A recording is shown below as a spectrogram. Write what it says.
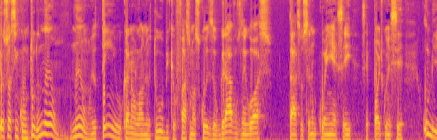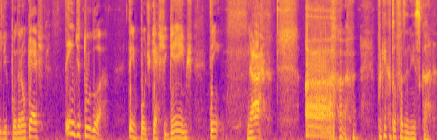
eu sou assim com tudo? Não, não. Eu tenho o canal lá no YouTube que eu faço umas coisas, eu gravo uns negócios, tá? Se você não conhece aí, você pode conhecer o Milico Ponderão Cash. Tem de tudo lá. Tem podcast games, tem. Ah! Ah! Por que, que eu tô fazendo isso, cara?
